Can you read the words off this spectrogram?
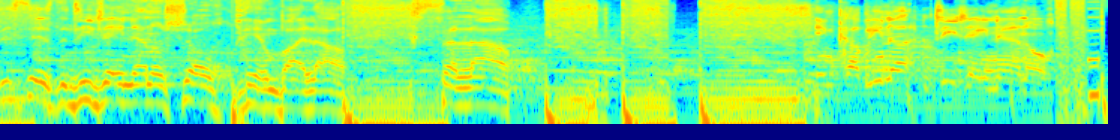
This is the DJ Nano Show. Bien bailao. Salao. In cabina, DJ Nano.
